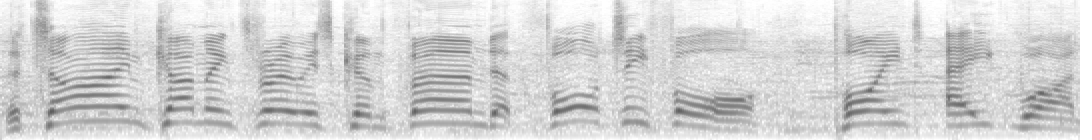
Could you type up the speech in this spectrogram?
The time coming through is confirmed at 44.81.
